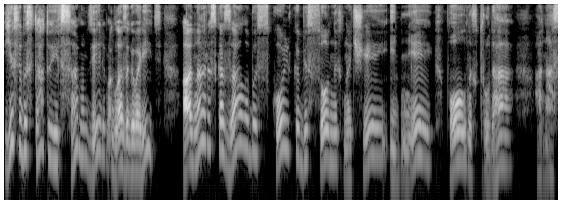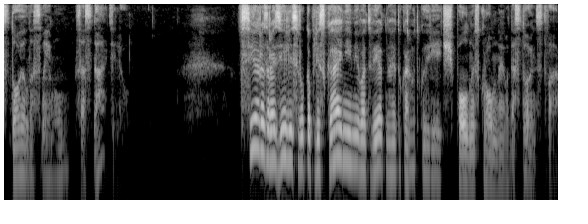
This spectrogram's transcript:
Если бы статуя и в самом деле могла заговорить, она рассказала бы, сколько бессонных ночей и дней, полных труда, она стоила своему Создателю. Все разразились рукоплесканиями в ответ на эту короткую речь, полную скромного достоинства.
